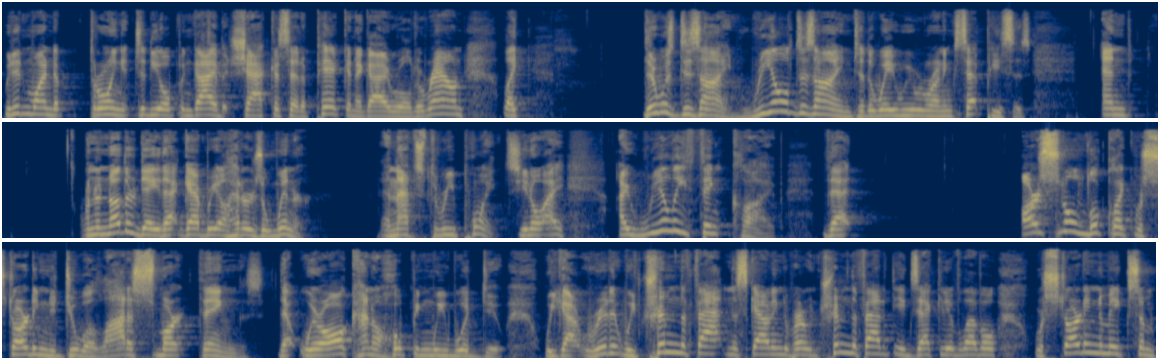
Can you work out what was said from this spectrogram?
We didn't wind up throwing it to the open guy, but Xhaka set a pick and a guy rolled around. Like there was design, real design to the way we were running set pieces. And on another day, that Gabriel header is a winner. And that's three points. You know, I, I really think, Clive, that Arsenal look like we're starting to do a lot of smart things that we're all kind of hoping we would do. We got rid of, we've trimmed the fat in the scouting department, trimmed the fat at the executive level. We're starting to make some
